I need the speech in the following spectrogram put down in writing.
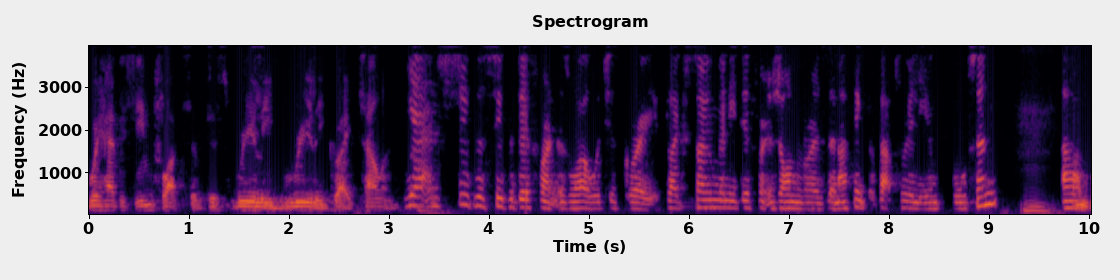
we had this influx of just really, really great talent. Yeah, and super, super different as well, which is great. It's like so many different genres, and I think that that's really important um,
